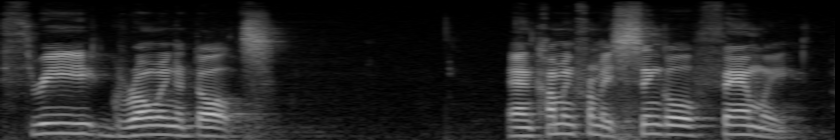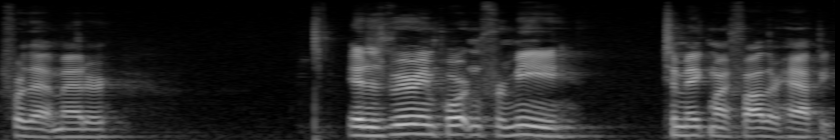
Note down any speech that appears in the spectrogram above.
three growing adults. And coming from a single family, for that matter, it is very important for me to make my father happy.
